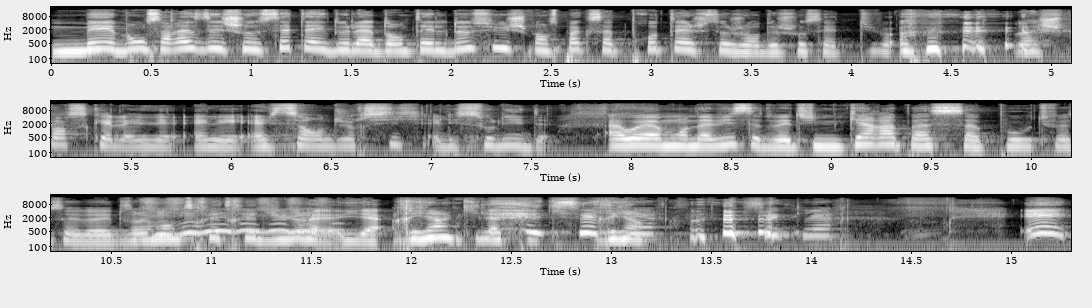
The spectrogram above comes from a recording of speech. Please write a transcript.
mais bon, ça reste des chaussettes avec de la dentelle dessus. Je pense pas que ça te protège ce genre de chaussettes, tu vois. Bah, je pense qu'elle elle, est- elle, est- elle s'est endurcie, elle est solide. Ah ouais, à mon avis, ça doit être une carapace sa peau, tu vois, ça doit être vraiment très très dur. Il y a rien qui la pique, C'est rien. c'est clair. Et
